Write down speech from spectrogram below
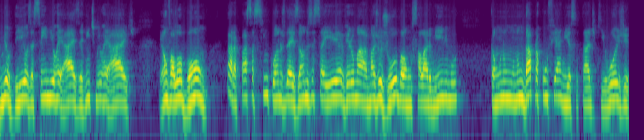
meu Deus, é 100 mil reais, é 20 mil reais, é um valor bom, Cara, passa 5 anos, 10 anos, isso aí vira uma, uma jujuba, um salário mínimo. Então não, não dá para confiar nisso, tá? De que hoje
